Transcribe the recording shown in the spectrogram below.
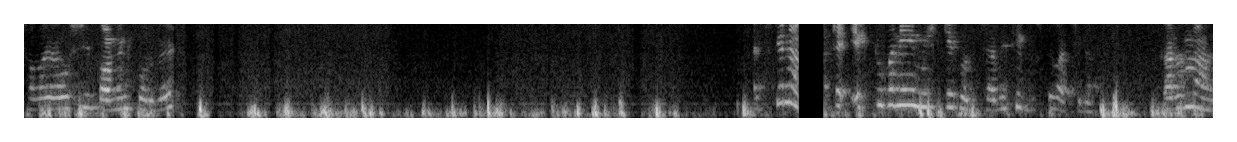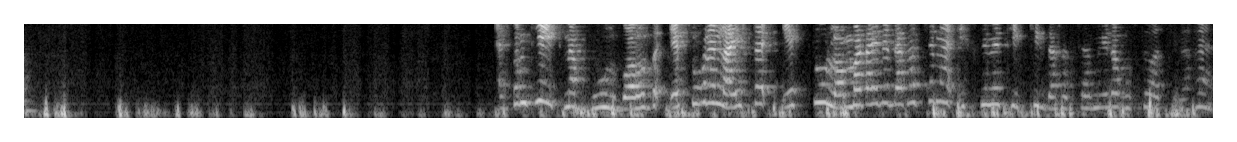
সবাই অবশ্যই কমেন্ট করবে। আজকে না একটুখানি মিস্টেক হচ্ছে, আমি ঠিক বুঝতে পারছি না। কারণ না, একদম ঠিক না ভুল বলো তো? একটুখানি লাইফটা একটু লম্বা টাইপের দেখাচ্ছে না স্ক্রিনে ঠিক ঠিক দেখাচ্ছে? আমি এটা বুঝতে পারছি না হ্যাঁ?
